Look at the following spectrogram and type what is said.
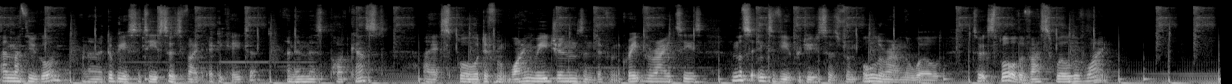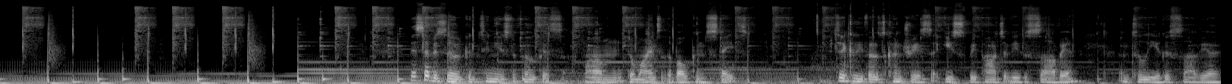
I'm Matthew Gorn, and I'm a WSET certified educator, and in this podcast, I explore different wine regions and different grape varieties, and also interview producers from all around the world to explore the vast world of wine. This episode continues to focus on the wines of the Balkan states, particularly those countries that used to be part of Yugoslavia until Yugoslavia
